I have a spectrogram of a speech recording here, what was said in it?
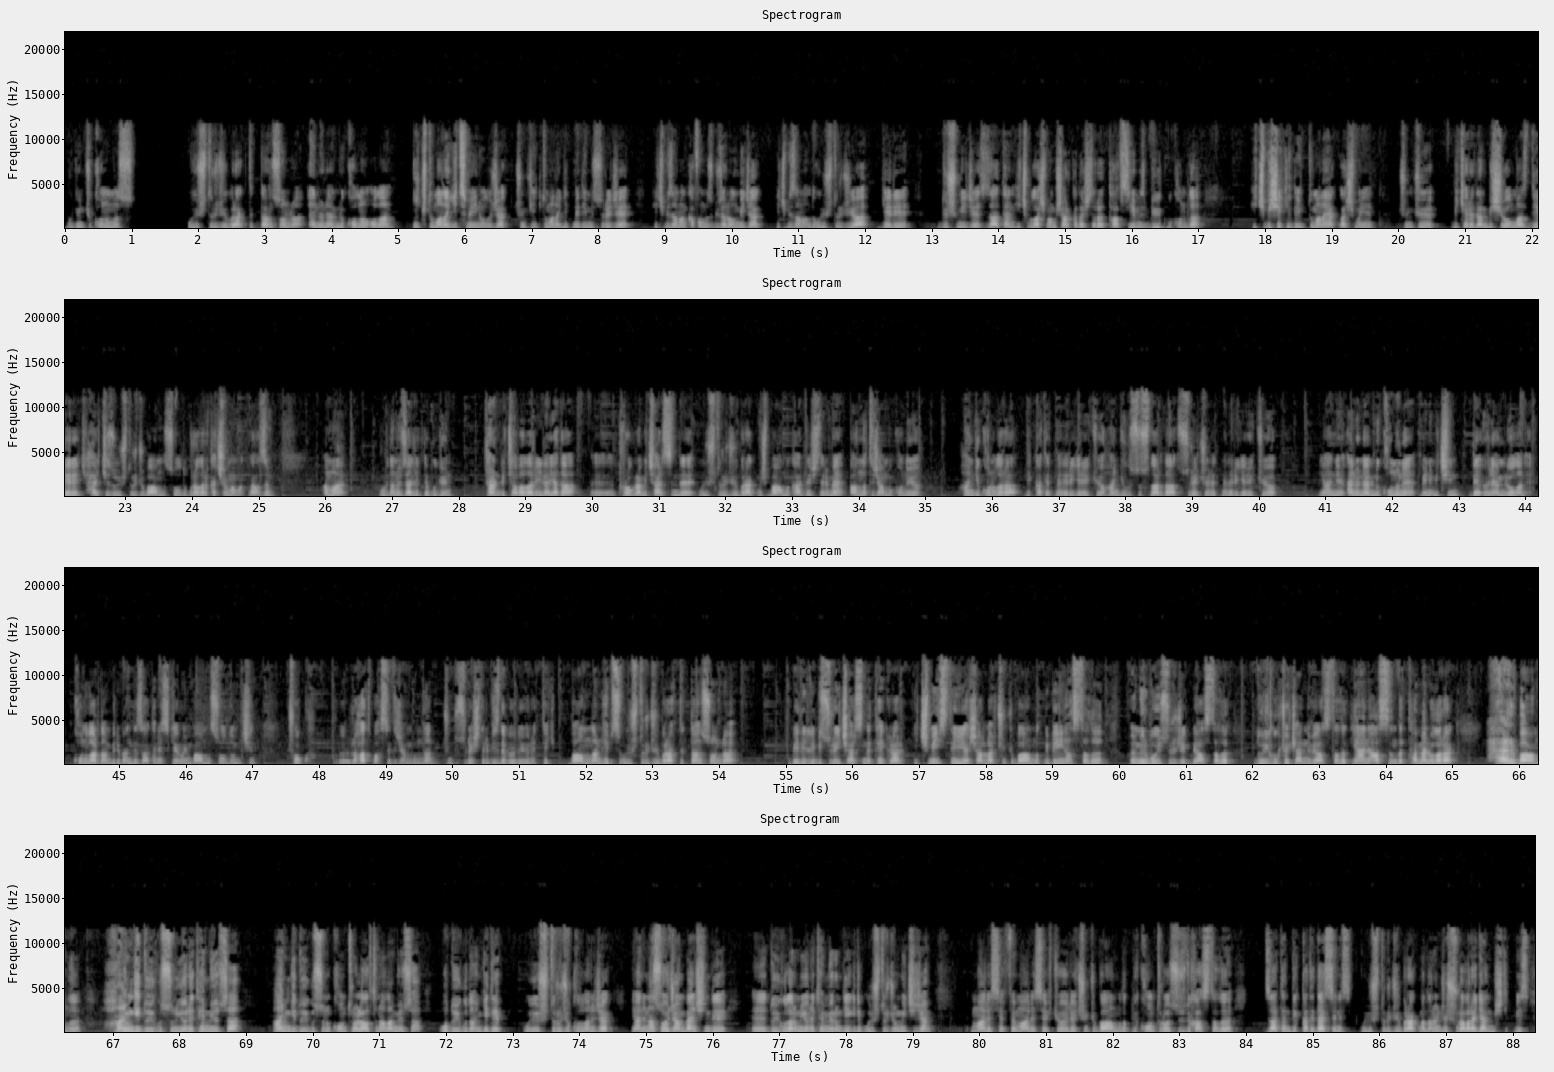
Bugünkü konumuz uyuşturucuyu bıraktıktan sonra en önemli konu olan ilk dumana gitmeyin olacak. Çünkü ilk dumana gitmediğimiz sürece hiçbir zaman kafamız güzel olmayacak. Hiçbir zaman da uyuşturucuya geri düşmeyeceğiz. Zaten hiç bulaşmamış arkadaşlara tavsiyemiz büyük bu konuda. Hiçbir şekilde ilk dumana yaklaşmayın. Çünkü bir kereden bir şey olmaz diyerek herkes uyuşturucu bağımlısı oldu. Buraları kaçırmamak lazım. Ama buradan özellikle bugün kendi çabalarıyla ya da e, program içerisinde uyuşturucuyu bırakmış bağımlı kardeşlerime anlatacağım bu konuyu. Hangi konulara dikkat etmeleri gerekiyor? Hangi hususlarda süreç yönetmeleri gerekiyor? Yani en önemli konu ne? Benim için de önemli olan konulardan biri. Ben de zaten eski eroin bağımlısı olduğum için çok e, rahat bahsedeceğim bundan. Çünkü süreçleri biz de böyle yönettik. Bağımlıların hepsi uyuşturucuyu bıraktıktan sonra belirli bir süre içerisinde tekrar içme isteği yaşarlar. Çünkü bağımlılık bir beyin hastalığı, ömür boyu sürecek bir hastalık, duygu kökenli bir hastalık. Yani aslında temel olarak her bağımlı hangi duygusunu yönetemiyorsa, hangi duygusunu kontrol altına alamıyorsa o duygudan gidip uyuşturucu kullanacak. Yani nasıl hocam ben şimdi e, duygularımı yönetemiyorum diye gidip uyuşturucu mu içeceğim? Maalesef ve maalesef ki öyle. Çünkü bağımlılık bir kontrolsüzlük hastalığı. Zaten dikkat ederseniz uyuşturucuyu bırakmadan önce şuralara gelmiştik biz.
